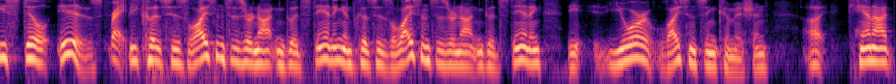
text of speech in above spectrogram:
he still is. Right. Because his licenses are not in good standing, and because his licenses are not in good standing, the your licensing commission uh, cannot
